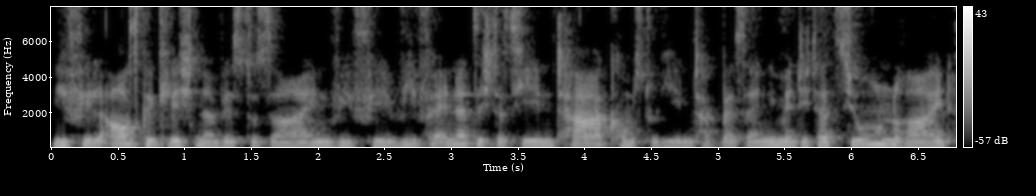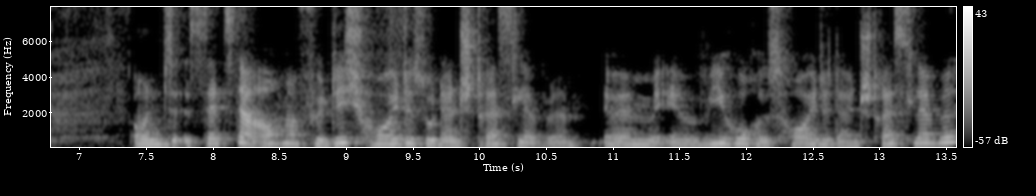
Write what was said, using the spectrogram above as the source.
wie viel ausgeglichener wirst du sein, wie viel, wie verändert sich das jeden Tag, kommst du jeden Tag besser in die Meditation rein und setz da auch mal für dich heute so dein Stresslevel. Ähm, wie hoch ist heute dein Stresslevel?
